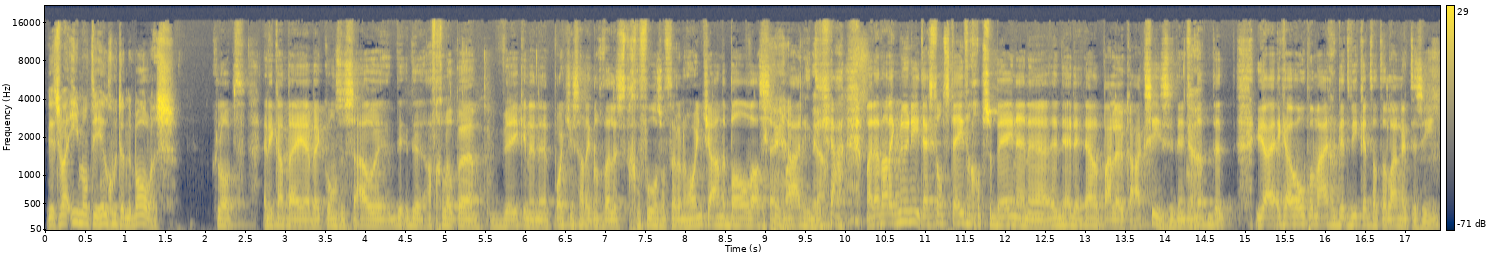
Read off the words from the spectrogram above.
Dit is wel iemand die heel goed aan de bal is. Klopt. En ik had bij, eh, bij Concessao eh, de, de afgelopen weken en, en potjes had ik nog wel eens het gevoel alsof er een hondje aan de bal was, zeg maar. Ja, die, ja. ja maar dat had ik nu niet. Hij stond stevig op zijn benen en uh, hij had een paar leuke acties. Ik denk ja. dat, dat, ja, ik hoop hem eigenlijk dit weekend wat langer te zien.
